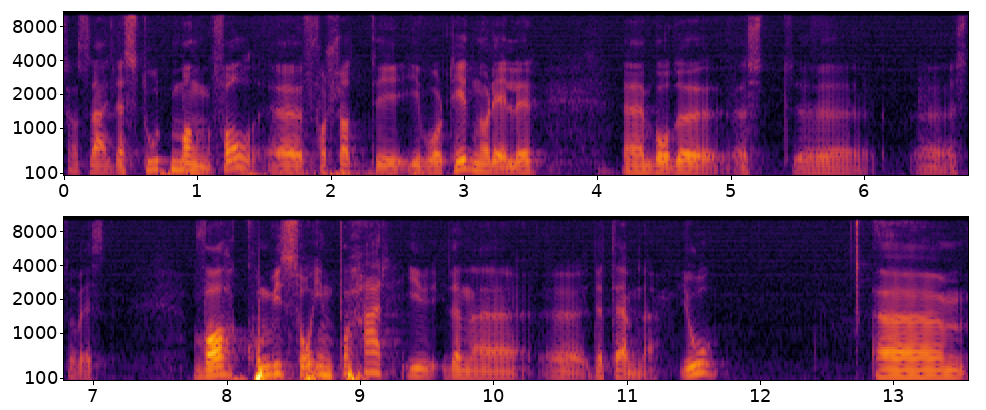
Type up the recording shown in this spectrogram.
Så. Så det, er, det er stort mangfold fortsatt i, i vår tid når det gjelder både øst, øst og vest. Hva kom vi så inn på her i denne, dette emnet? Jo, f-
